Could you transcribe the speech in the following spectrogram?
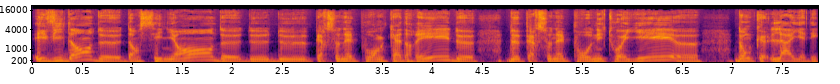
évident d'enseignants, de, de, de, personnel pour encadrer, de, de personnel pour nettoyer. Euh, donc là, il y a des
